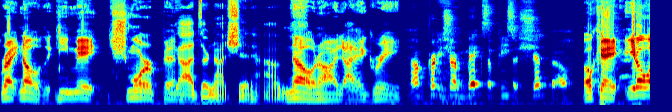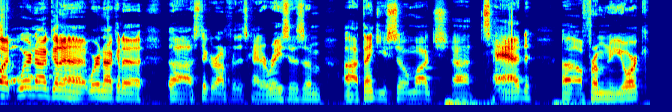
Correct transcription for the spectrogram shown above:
Right, no, the- he made Schmorpin. Gods are not shithounds. No, no, I, I agree. I'm pretty sure Mick's a piece of shit, though. Okay, you know what? We're not gonna we're not gonna uh, stick around for this kind of racism. Uh, thank you so much, uh, Tad uh, from New York,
